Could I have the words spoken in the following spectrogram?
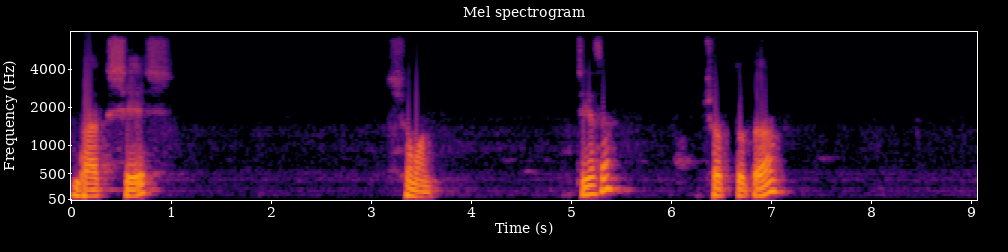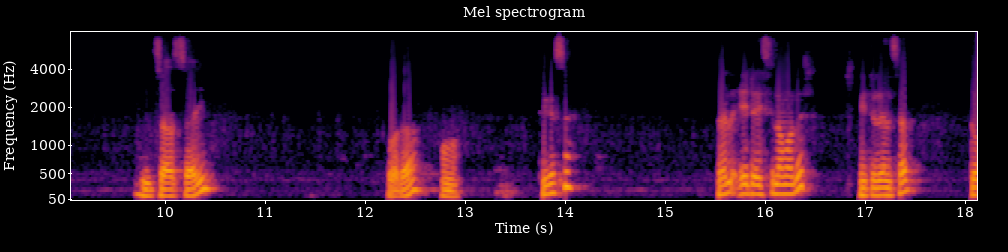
ভাগশেষ সমান। ঠিক আছে? সত্যতা যাচাই করা হলো। ঠিক আছে? তাহলে এটাই ছিল আমাদের এটার অ্যান্সার। তো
